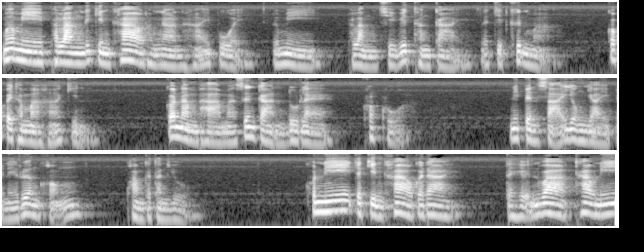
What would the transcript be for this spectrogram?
เมื่อมีพลังได้กินข้าวทำงานหายป่วย หรือมีพลังชีวิตทางกายและจิตขึ้นมา ก็ไปทำมาหากิน ก็นำพามาซึ่งการดูแลครอบครัว นี่เป็นสายยงใหญ่ไปในเรื่องของความกตัญญู คนนี้จะกินข้าวก็ได้ แต่เห็นว่าข้าวนี้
